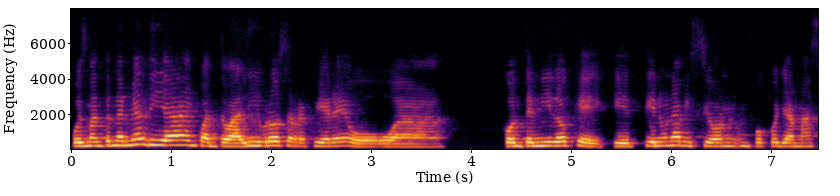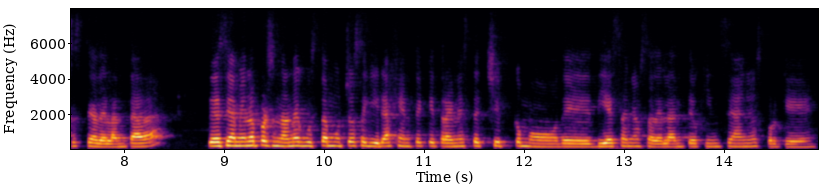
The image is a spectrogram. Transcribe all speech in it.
pues, mantenerme al día en cuanto a libros se refiere o, o a contenido que, que, tiene una visión un poco ya más este, adelantada decía, a mí en lo personal me gusta mucho seguir a gente que traen este chip como de 10 años adelante o 15 años porque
